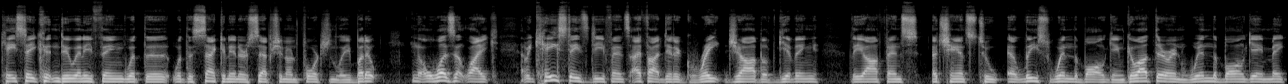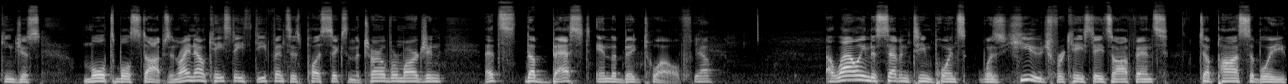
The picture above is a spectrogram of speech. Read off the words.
K State couldn't do anything with the with the second interception, unfortunately. But it, you know, it wasn't like I mean K State's defense. I thought did a great job of giving the offense a chance to at least win the ball game. Go out there and win the ball game, making just multiple stops. And right now, K State's defense is plus six in the turnover margin. That's the best in the Big Twelve. Yeah. Allowing the 17 points was huge for K State's offense to possibly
